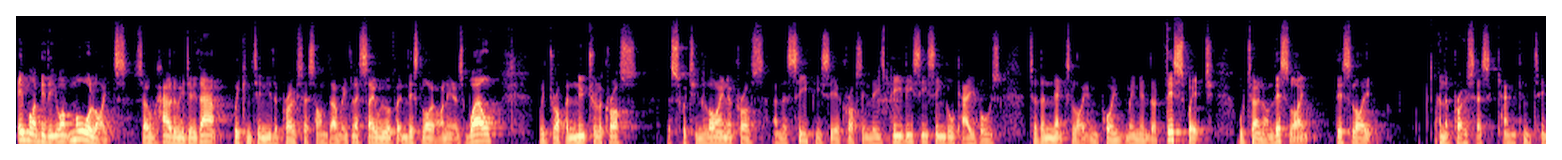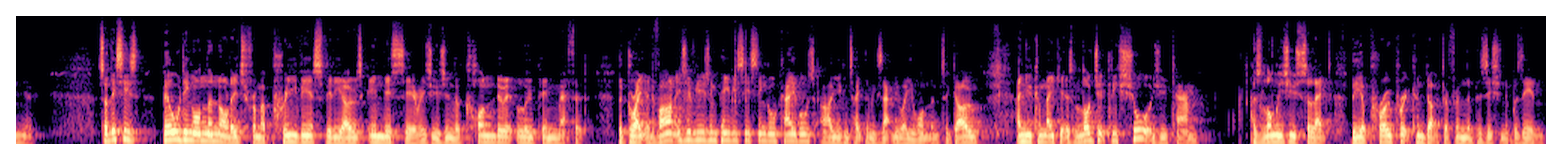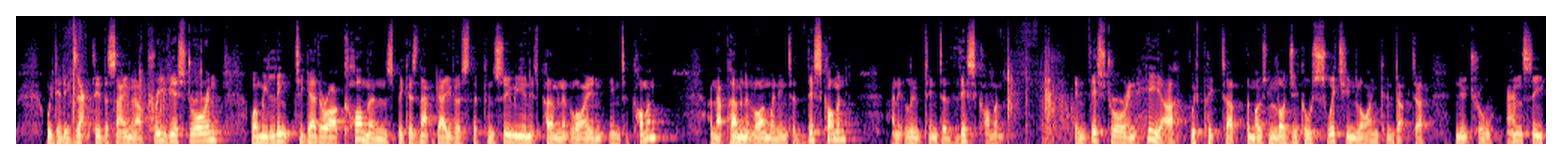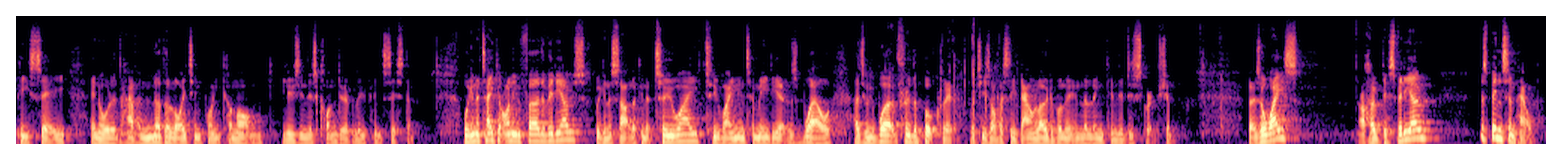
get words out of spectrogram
It might be that you want more lights. So how do we do that? We continue the process on, don't we? Let's say we were putting this light on it as well. We drop a neutral across, the switching line across and the CPC across in these PVC single cables to the next lighting point, meaning that this switch will turn on this light, this light, and the process can continue. So this is building on the knowledge from a previous videos in this series using the conduit loop-in method. The great advantage of using PVC single cables are you can take them exactly where you want them to go and you can make it as logically short as you can as long as you select the appropriate conductor from the position it was in. We did exactly the same in our previous drawing when we linked together our commons because that gave us the consumer unit's permanent line into common and that permanent line went into this common and it looped into this common. In this drawing here, we've picked up the most logical switching line conductor, neutral and CPC, in order to have another lighting point come on using this conduit loop-in system. We're going to take it on in further videos. We're going to start looking at two-way, two-way and intermediate as well as we work through the booklet, which is obviously downloadable in the link in the description. But as always, I hope this video has been some help.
